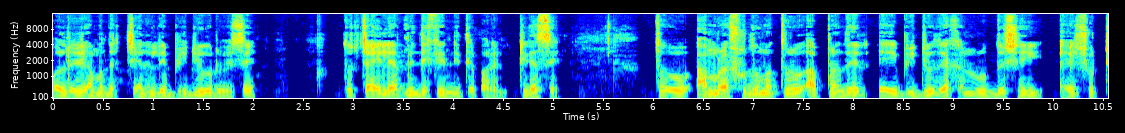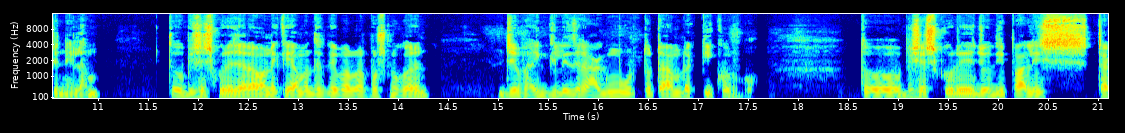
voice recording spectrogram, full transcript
অলরেডি আমাদের চ্যানেলে ভিডিও রয়েছে। তো চাইলে আপনি দেখে নিতে পারেন, ঠিক আছে? তো আমরা শুধুমাত্র আপনাদের এই ভিডিও দেখানোর উদ্দেশ্যেই এই শটটি নিলাম। তো বিশেষ করে যারা অনেকে আমাদেরকে বারবার প্রশ্ন করেন যে, ভাই গ্লেজের আগ মুহূর্তটা আমরা কি করব। তো বিশেষ করে যদি পালিশটা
